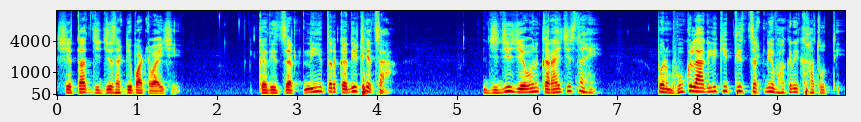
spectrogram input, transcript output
शेतात जिजीसाठी पाठवायची. कधी चटणी तर कधी ठेचा. जिजी जेवण करायचीच नाही पण भूक लागली की तीच चटणी भाकरी खात होती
